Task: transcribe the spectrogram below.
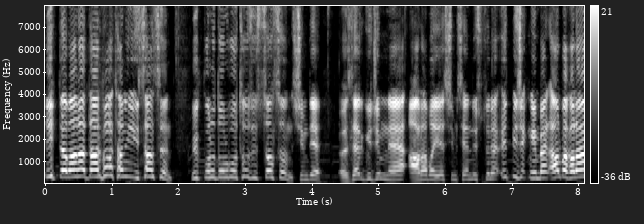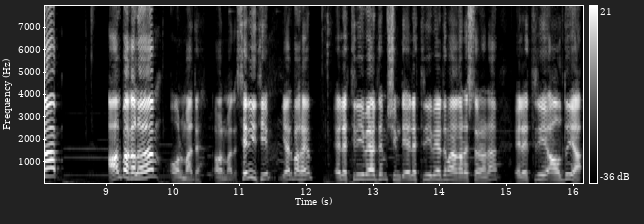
İlk de bana darbe atan insansın. İlk bana darbe atan insansın. Şimdi özel gücümle arabayı şimdi senin üstüne itmeyecek miyim ben? Al bakalım. Al bakalım. Olmadı. Olmadı. Seni iteyim. Gel bakayım. Elektriği verdim. Şimdi elektriği verdim arkadaşlar ona. Elektriği aldı ya.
